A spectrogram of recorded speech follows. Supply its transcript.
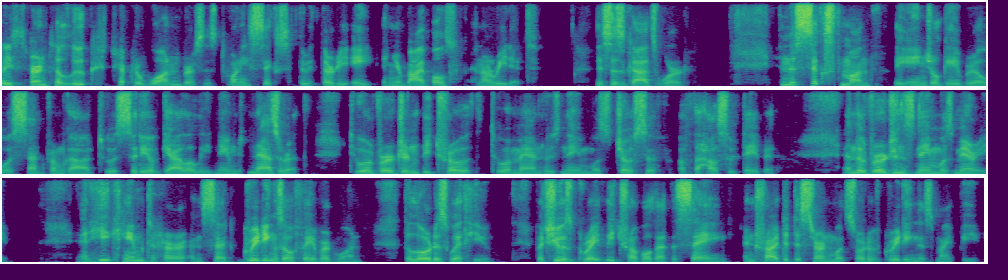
Please turn to Luke chapter 1, verses 26 through 38 in your Bibles, and I'll read it. This is God's word. In the sixth month, the angel Gabriel was sent from God to a city of Galilee named Nazareth to a virgin betrothed to a man whose name was Joseph of the house of David. And the virgin's name was Mary. And he came to her and said, Greetings, O favored one, the Lord is with you. But she was greatly troubled at the saying and tried to discern what sort of greeting this might be.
